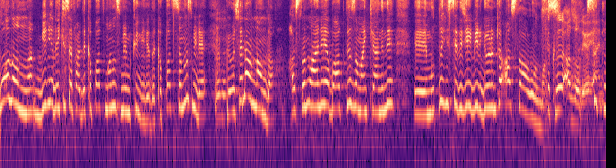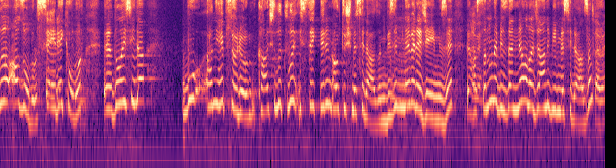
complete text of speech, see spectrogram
bu alanını bir ya da iki seferde kapatmanız mümkün değil ya da kapatsanız bile görsel anlamda hastanın aynaya baktığı zaman kendini e, mutlu hissedeceği bir görüntü asla olmaz. Sıklığı az oluyor yani. Sıklığı az olur, seyrek olur. E, dolayısıyla bu hani hep söylüyorum karşılıklı isteklerin örtüşmesi lazım. Bizim Hmm. ne vereceğimizi ve hastanın da bizden ne alacağını bilmesi lazım. Tabii.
